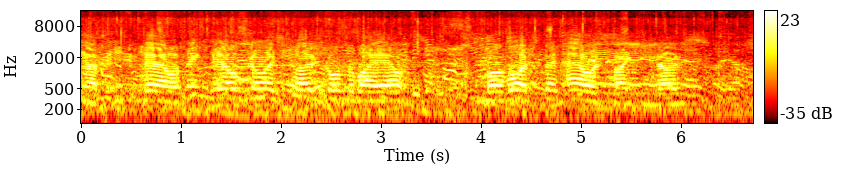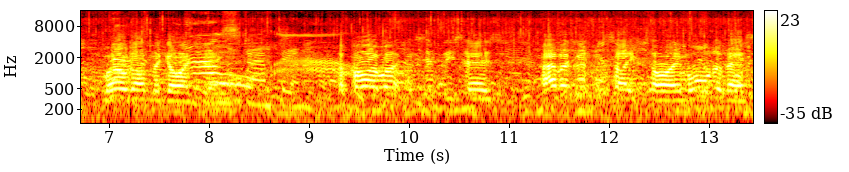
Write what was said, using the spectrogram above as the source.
Avenue. Now, I think the old guy's closed on the way out. My wife spent hours making those. Well done, the guy team. A firework simply says, have a good and safe time, all the best,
